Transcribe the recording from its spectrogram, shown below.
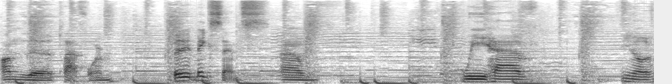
on the platform. But it makes sense. Um, we have, you know,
